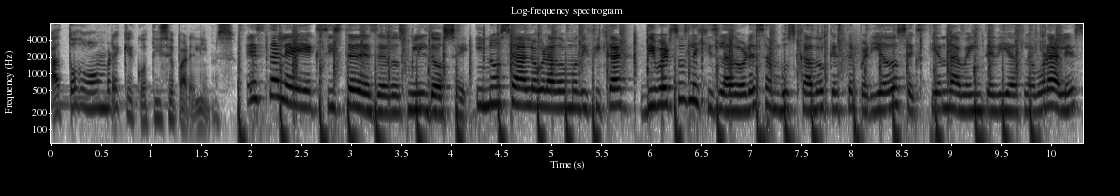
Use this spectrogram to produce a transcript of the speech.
a todo hombre que cotice para el IMSS. Esta ley existe desde 2012 y no se ha logrado modificar. Diversos legisladores han buscado que este periodo se extienda a 20 días laborales,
